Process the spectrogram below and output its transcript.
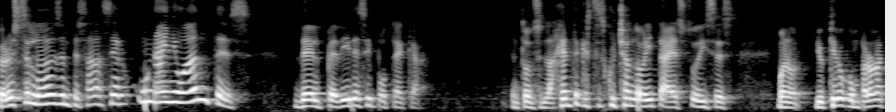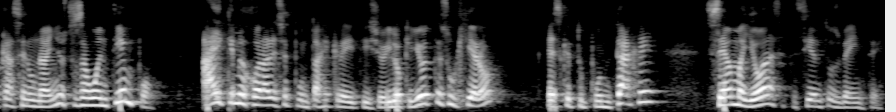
pero esto lo debes empezar a hacer un año antes del pedir esa hipoteca. Entonces, la gente que está escuchando ahorita esto dices, bueno, yo quiero comprar una casa en un año, estás a buen tiempo. Hay que mejorar ese puntaje crediticio. Y lo que yo te sugiero es que tu puntaje sea mayor a 720.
